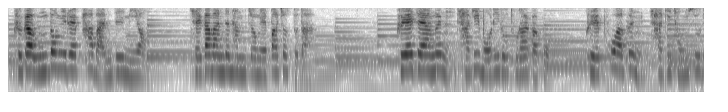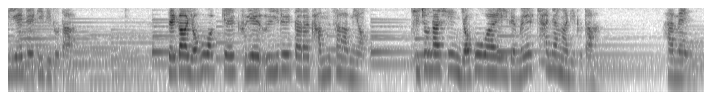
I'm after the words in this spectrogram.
그가 웅덩이를 파 만들며 제가 만든 함정에 빠졌도다. 그의 재앙은 자기 머리로 돌아가고 그의 포악은 자기 정수리에 내리리로다. 내가 여호와께 그의 의를 따라 감사하며 지존하신 여호와의 이름을 찬양하리로다. 아멘.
